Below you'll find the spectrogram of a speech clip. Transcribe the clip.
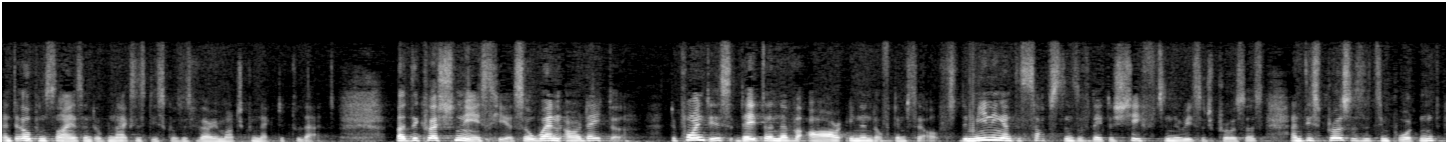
And the open science and open access discourse is very much connected to that. But the question is here, so when are data? The point is, data never are in and of themselves. The meaning and the substance of data shifts in the research process, and this process, it's important,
